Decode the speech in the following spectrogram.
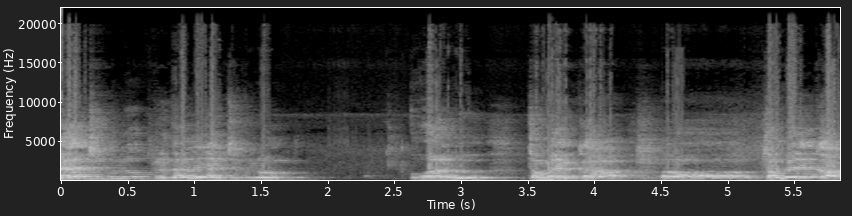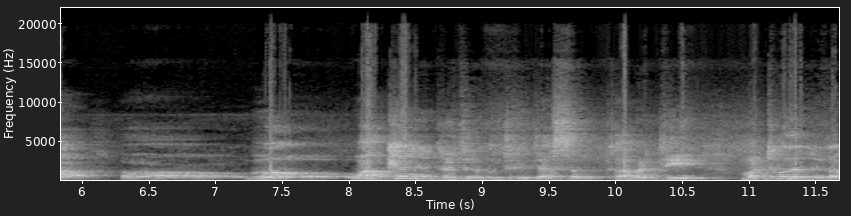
యాజకులు ప్రధాన యాజకులు వాళ్ళు తమ యొక్క తమ యొక్క వాక్యాన్ని ప్రజలకు తెలియజేస్తారు. కాబట్టి మొట్టమొదటిగా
